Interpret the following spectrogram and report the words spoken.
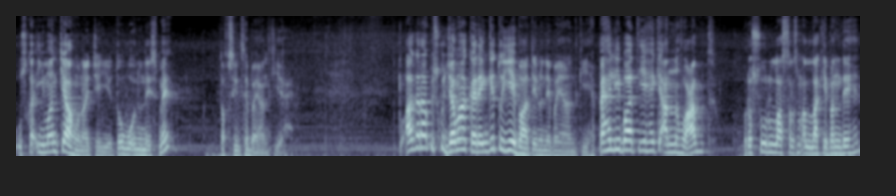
اس کا ایمان کیا ہونا چاہیے، تو وہ انہوں نے اس میں تفصیل سے بیان کیا ہے۔ تو اگر آپ اس کو جمع کریں گے تو یہ بات انہوں نے بیان کی ہے۔ پہلی بات یہ ہے کہ انہ عبد، رسول اللہ صلی اللہ علیہ وسلم اللہ کے بندے ہیں۔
